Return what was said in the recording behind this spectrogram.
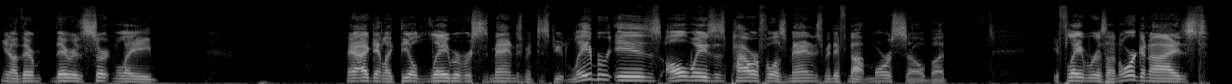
you know, there there is certainly again like the old labor versus management dispute. Labor is always as powerful as management, if not more so. But if labor is unorganized,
